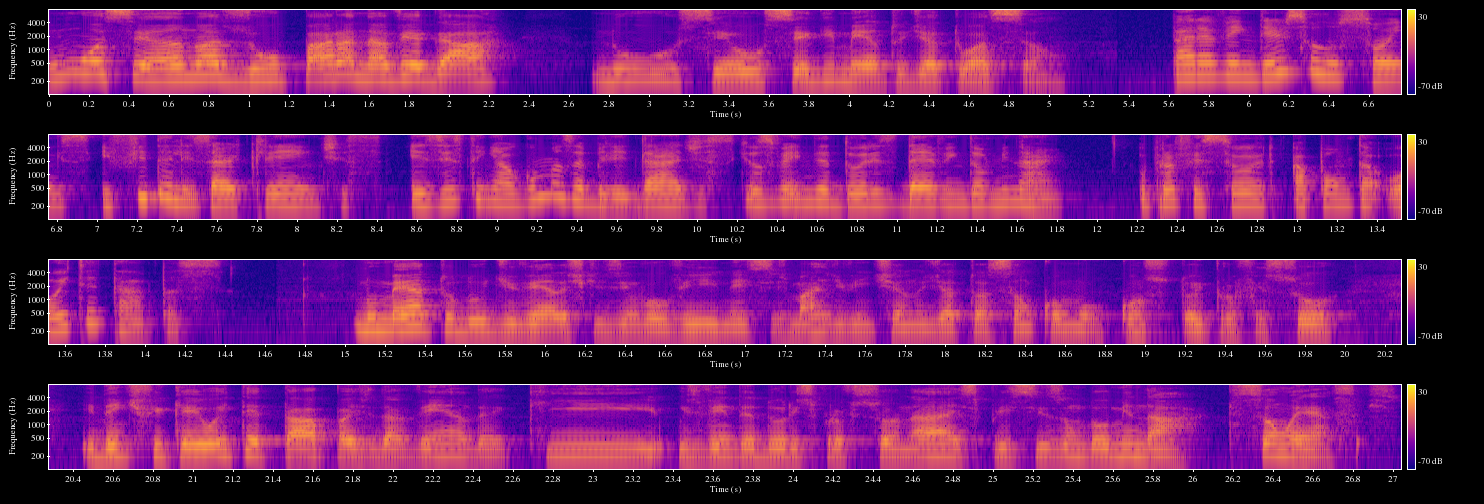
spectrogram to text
um oceano azul para navegar no seu segmento de atuação. Para vender soluções e fidelizar clientes, existem algumas habilidades que os vendedores devem dominar. O professor aponta oito etapas. No método de vendas que desenvolvi nesses mais de 20 anos de atuação como consultor e professor, identifiquei oito etapas da venda que os vendedores profissionais precisam dominar, que são essas:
